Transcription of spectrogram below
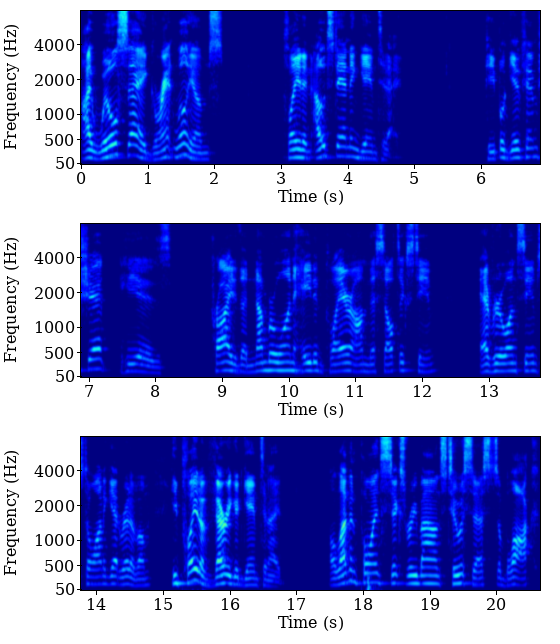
I will say Grant Williams played an outstanding game today. People give him shit. He is probably the number one hated player on this Celtics team. Everyone seems to want to get rid of him. He played a very good game tonight 11 points, 6 rebounds, 2 assists, a block.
